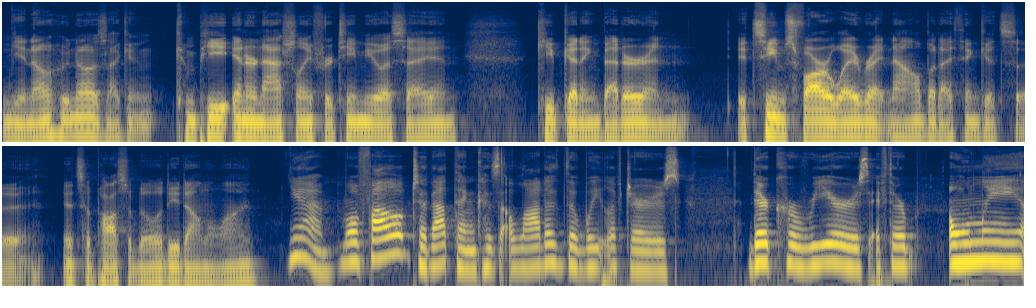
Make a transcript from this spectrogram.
you know, who knows? I can compete internationally for Team USA and keep getting better. And it seems far away right now, but I think it's a it's a possibility down the line. Yeah. Well, follow up to that then, because a lot of the weightlifters, their careers, if they're only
